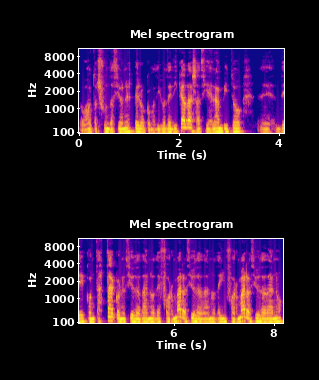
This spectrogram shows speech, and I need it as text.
o a otras fundaciones, pero como digo, dedicadas hacia el ámbito eh, de contactar con el ciudadano, de formar al ciudadano, de informar al ciudadano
